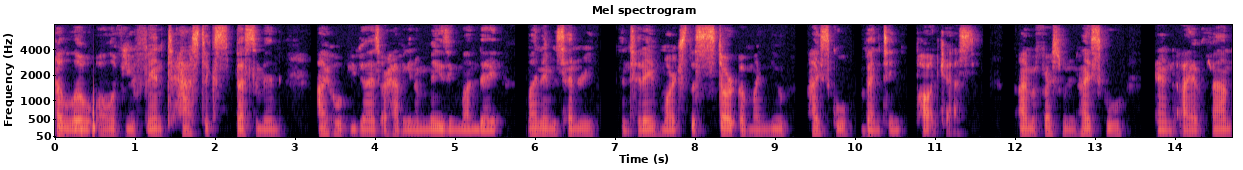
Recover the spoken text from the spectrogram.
Hello, all of you fantastic specimen. I hope you guys are having an amazing Monday. My name is Henry, and today marks the start of my new high school venting podcast. I'm a freshman in high school, and I have found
